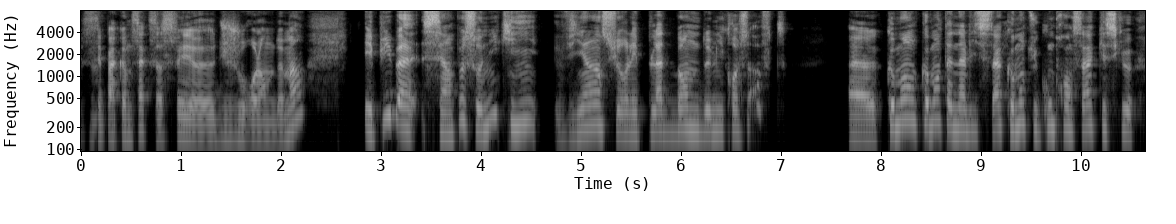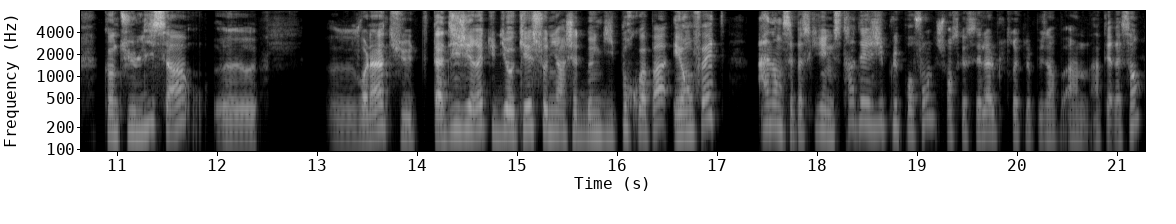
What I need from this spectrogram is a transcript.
C'est pas comme ça que ça se fait euh, du jour au lendemain. Et puis, bah, c'est un peu Sony qui vient sur les plates-bandes de Microsoft. Euh, comment comment t'analyses ça? Comment tu comprends ça? Qu'est-ce que quand tu lis ça, voilà, tu as digéré, tu dis ok, Sony rachète Bungie, pourquoi pas? Et en fait, ah non, c'est parce qu'il y a une stratégie plus profonde. Je pense que c'est là le truc le plus intéressant.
